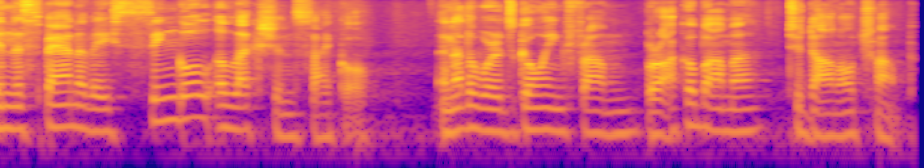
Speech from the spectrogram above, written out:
in the span of a single election cycle, in other words, going from Barack Obama to Donald Trump,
